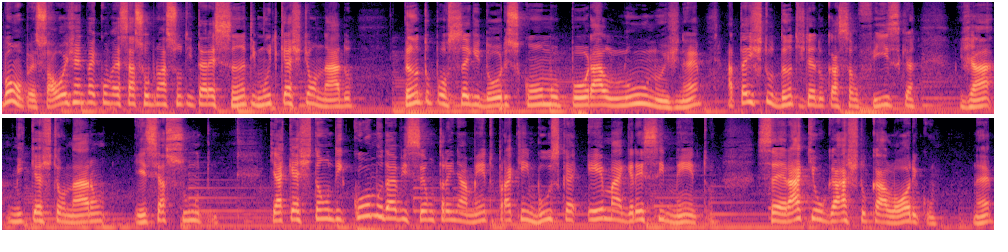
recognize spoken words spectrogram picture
Bom, pessoal, hoje a gente vai conversar sobre um assunto interessante e muito questionado, tanto por seguidores como por alunos, né? Até estudantes de educação física já me questionaram esse assunto, que é a questão de como deve ser um treinamento para quem busca emagrecimento. Será que o gasto calórico né,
